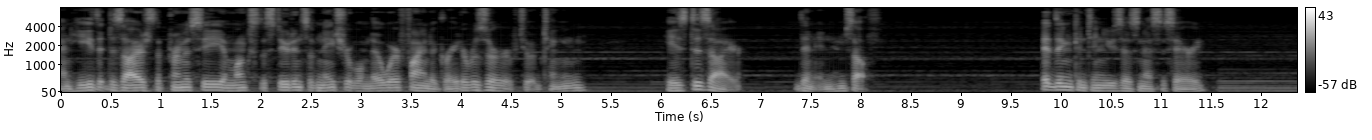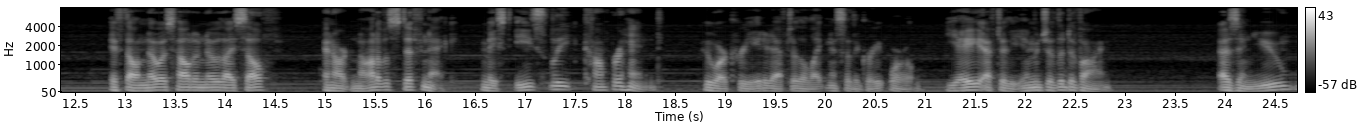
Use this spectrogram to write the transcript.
and he that desires the primacy amongst the students of nature will nowhere find a greater reserve to obtain his desire than in himself. It then continues as necessary. If thou knowest how to know thyself, and art not of a stiff neck, mayst easily comprehend who are created after the likeness of the great world, yea, after the image of the divine, as in you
